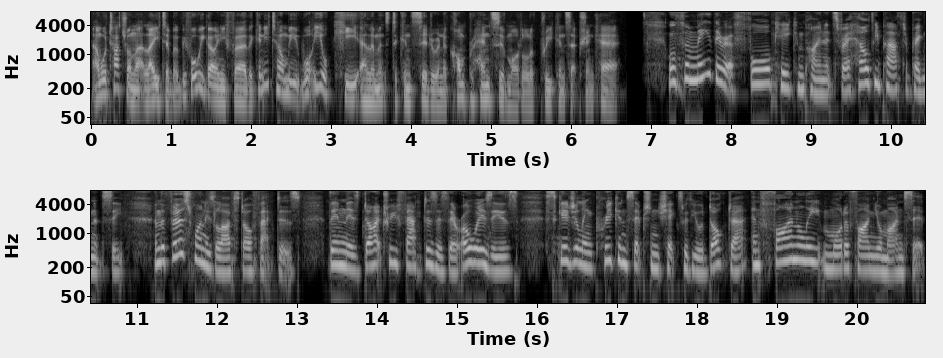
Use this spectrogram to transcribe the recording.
And we'll touch on that later. But before we go any further, can you tell me what are your key elements to consider in a comprehensive model of preconception care? Well, for me, there are four key components for a healthy path to pregnancy. And the first one is lifestyle factors. Then there's dietary factors, as there always is, scheduling preconception checks with your doctor, and finally, modifying your mindset.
